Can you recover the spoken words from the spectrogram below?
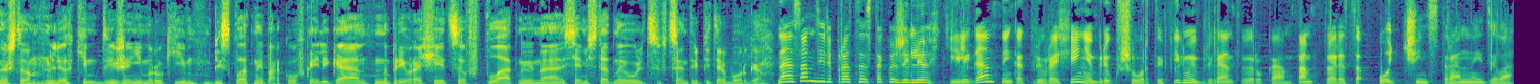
Ну что, легким движением руки бесплатная парковка элегантно превращается в платную на 71-й улице в центре Петербурга. На самом деле процесс такой же легкий и элегантный, как превращение брюк в шорты в фильме «Бриллиантовая рука». Там творятся очень странные дела.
